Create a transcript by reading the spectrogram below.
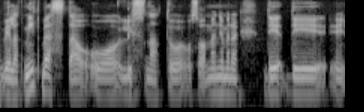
velat mitt bästa och, och lyssnat och, och, så. Men jag menar, det, det eh,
